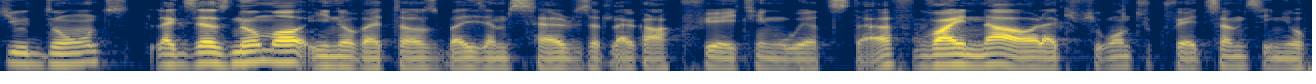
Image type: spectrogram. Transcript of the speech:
you don't like there's no more innovators by themselves that like are creating weird stuff. Right now, like if you want to create something, you're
